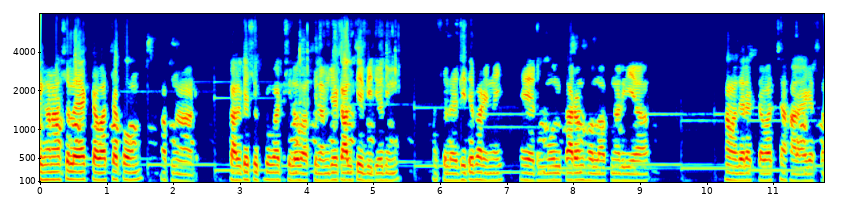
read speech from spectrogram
এখানে আসলে একটা বাচ্চা কম, আপনার কালকে শুক্রবার ছিল, ভাবছিলাম যে কালকে ভিডিও দিব আসলে দিতে পারি নাই। এর মূল কারণ হলো আপনার ইয়া, আমাদের একটা বাচ্চা হারায় গেছে।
